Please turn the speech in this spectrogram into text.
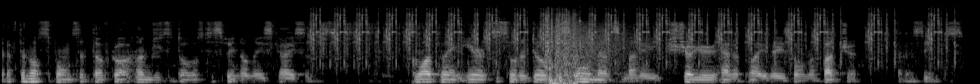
And if they're not sponsored, they've got hundreds of dollars to spend on these cases. So my plan here is to sort of do it with small amounts of money, show you how to play these on a budget, in a sense.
